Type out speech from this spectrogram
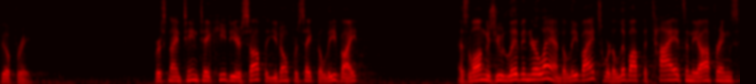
feel free. Verse 19 Take heed to yourself that you don't forsake the Levite as long as you live in your land. The Levites were to live off the tithes and the offerings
